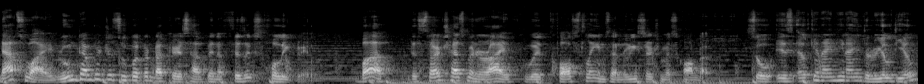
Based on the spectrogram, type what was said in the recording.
That's why room temperature superconductors have been a physics holy grail. But the search has been rife with false claims and research misconduct. So is LK99 the real deal?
